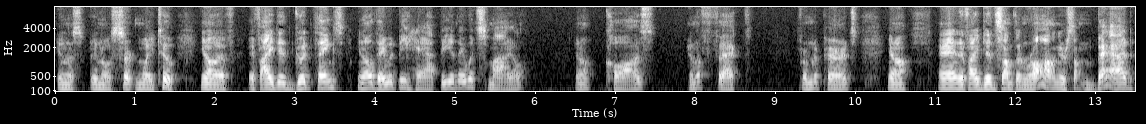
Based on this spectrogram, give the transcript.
in a, in a certain way too. You know, if, if I did good things, you know, they would be happy and they would smile. You know, cause and effect from the parents, you know. And if I did something wrong or something bad,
